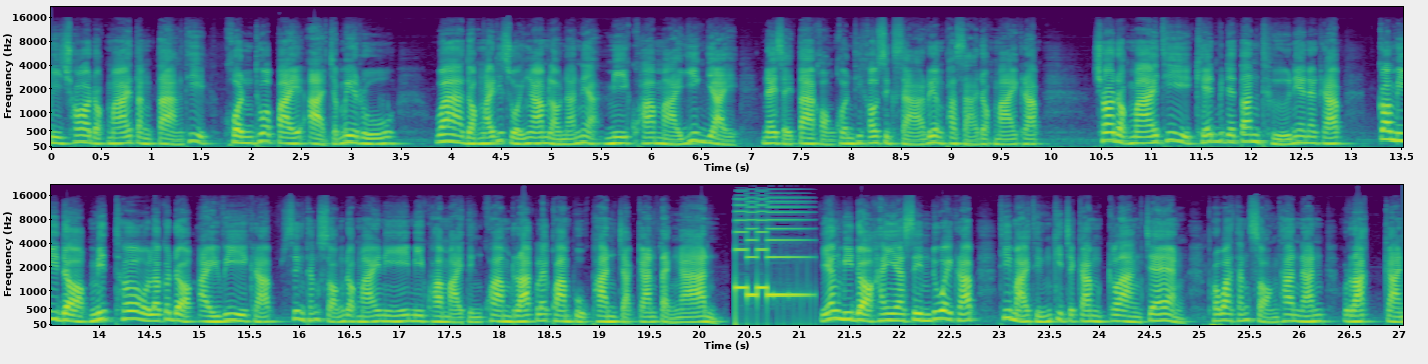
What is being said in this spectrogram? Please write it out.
มีช่อดอกไม้ต่างๆ ที่คนทั่วไปอาจจะไม่รู้ว่าดอกไม้ที่สวยงามเหล่านั้นเนี่ยมีความหมายยิ่งใหญ่ในสายตาของคนที่เขาศึกษาเรื่องภาษาดอกไม้ครับ ช่อดอกไม้ที่เคทมิดเดิลตันถือเนี่ยนะครับก็มีดอก myrtle แล้วก็ดอกไอวี่ครับซึ่งทั้งสองดอกไม้นี้มีความหมายถึงความรักและความผูกพันจากการแต่งงาน ยังมีดอก hyacinth ด้วยครับ ที่หมายถึงกิจกรรมกลางแจ้ง เพราะว่าทั้งสองท่านนั้นรักการ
